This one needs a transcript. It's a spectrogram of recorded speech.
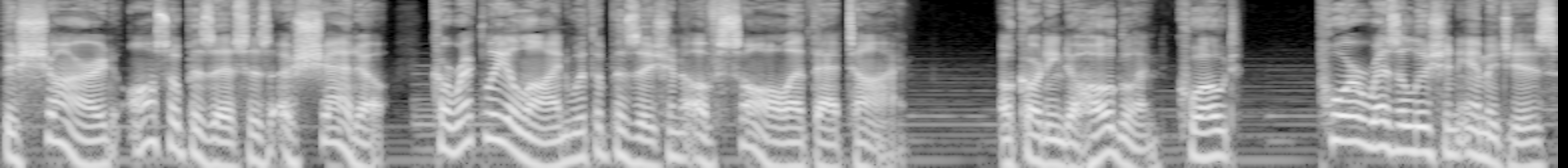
the Shard also possesses a shadow correctly aligned with the position of Sol at that time. According to Hoagland, quote, Poor resolution images,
